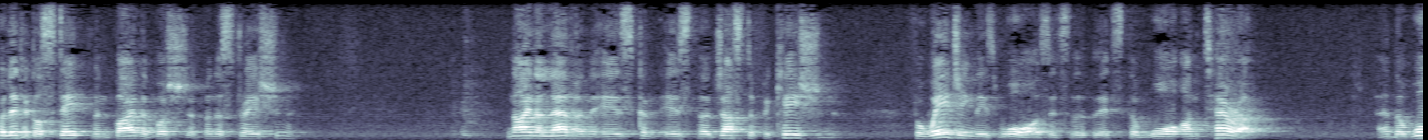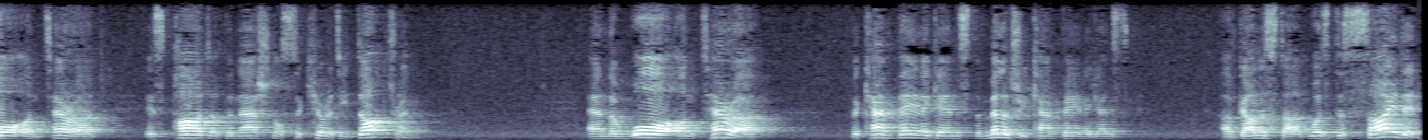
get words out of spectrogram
political statement by the Bush administration, 9-11 is, is the justification for waging these wars. It's the, it's the war on terror. And the war on terror is part of the national security doctrine. And the war on terror, the campaign against, the military campaign against Afghanistan was decided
